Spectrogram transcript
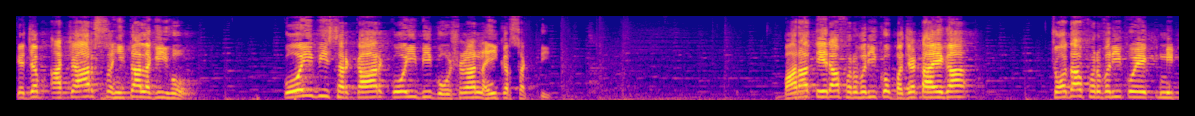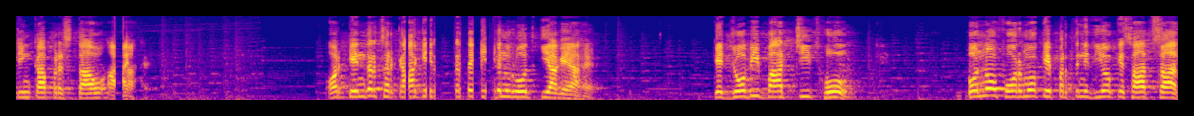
कि जब आचार संहिता लगी हो कोई भी सरकार कोई भी घोषणा नहीं कर सकती 12-13 फरवरी को बजट आएगा 14 फरवरी को एक मीटिंग का प्रस्ताव आया है। और केंद्र सरकार की तरफ़ से अनुरोध किया गया है कि जो भी बातचीत हो, दोनों फोरमों के प्रतिनिधियों के साथ साथ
